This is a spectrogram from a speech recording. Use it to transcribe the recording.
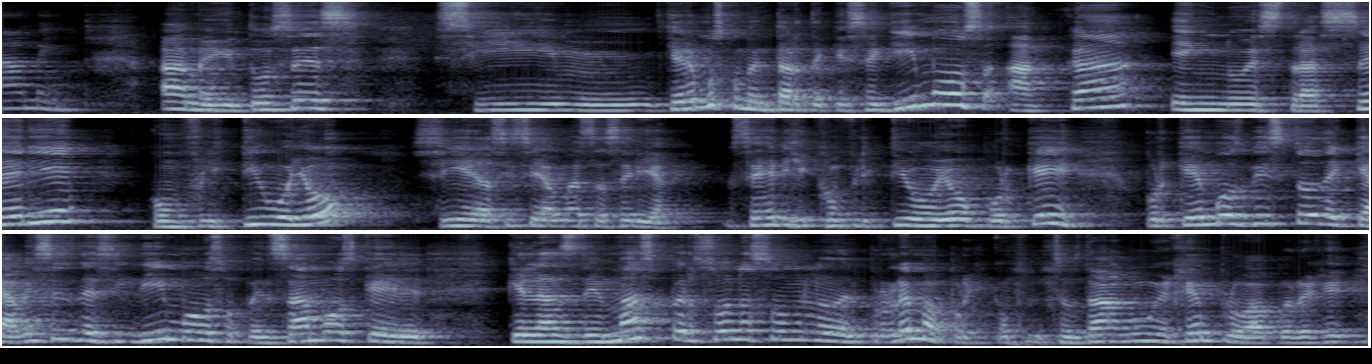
Amén. Amén. Entonces, si mm, queremos comentarte que seguimos acá en nuestra serie Conflictivo Yo, sí, así se llama esta serie, serie Conflictivo Yo. ¿Por qué? Porque hemos visto de que a veces decidimos o pensamos que el que las demás personas son lo del problema, porque como nos daban un ejemplo, por ejemplo,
